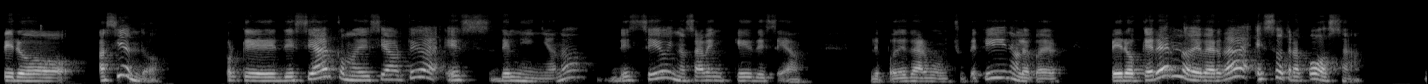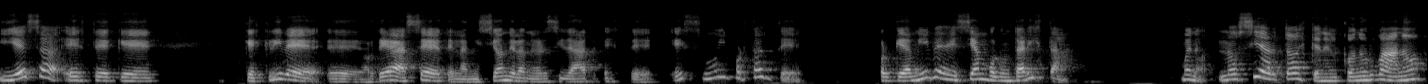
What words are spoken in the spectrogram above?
pero haciendo. Porque desear, como decía Ortega, es del niño, ¿no? Deseo y no saben qué desean. Le podés dar un chupetín o le podés... Pero quererlo de verdad es otra cosa. Y esa este, que, que escribe eh, Ortega Gasset en la misión de la universidad este, es muy importante. Porque a mí me decían voluntarista. Bueno, lo cierto es que en el conurbano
